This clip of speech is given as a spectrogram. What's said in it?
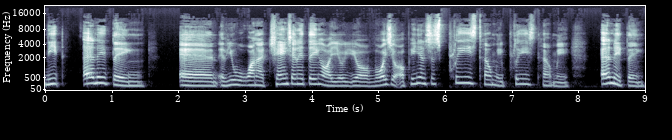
need anything, and if you want to change anything or your your voice your opinion, just please tell me. Please tell me anything.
